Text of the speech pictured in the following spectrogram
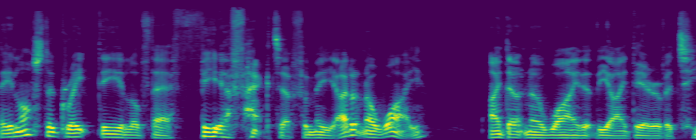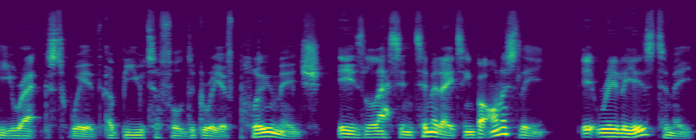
they lost a great deal of their fear factor for me. I don't know why. I don't know why that the idea of a T Rex with a beautiful degree of plumage is less intimidating, but honestly, it really is to me.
